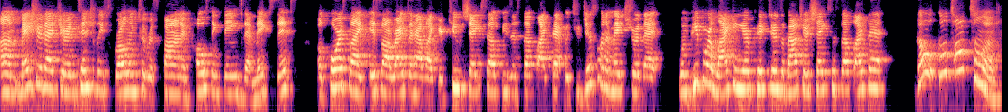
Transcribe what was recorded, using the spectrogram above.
Um, make sure that you're intentionally scrolling to respond and posting things that make sense. Of course, like it's all right to have like your cute shake selfies and stuff like that, but you just want to make sure that when people are liking your pictures about your shakes and stuff like that, go go talk to them.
